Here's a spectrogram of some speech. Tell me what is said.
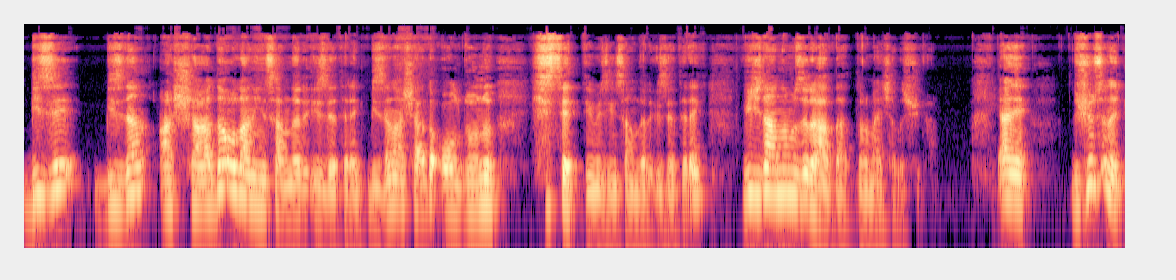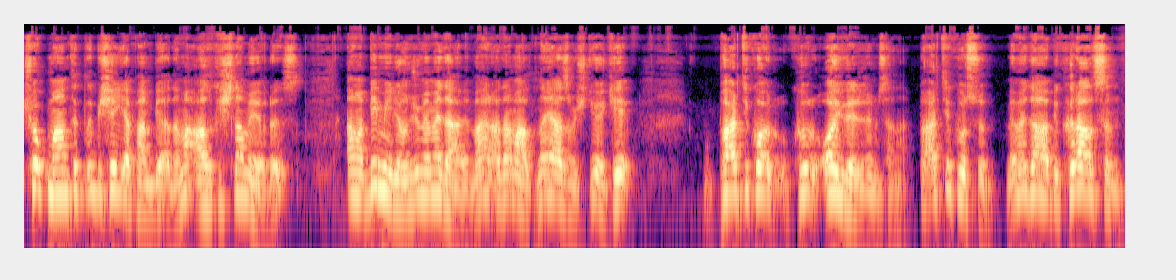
bizi bizden aşağıda olan insanları izleterek, bizden aşağıda olduğunu hissettiğimiz insanları izleterek vicdanımızı rahatlattırmaya çalışıyor. Yani düşünsene çok mantıklı bir şey yapan bir adama alkışlamıyoruz. Ama bir milyoncu Mehmet abi var. Adam altına yazmış diyor ki parti kur, kur oy veririm sana. Parti kursun. Mehmet abi kralsın.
